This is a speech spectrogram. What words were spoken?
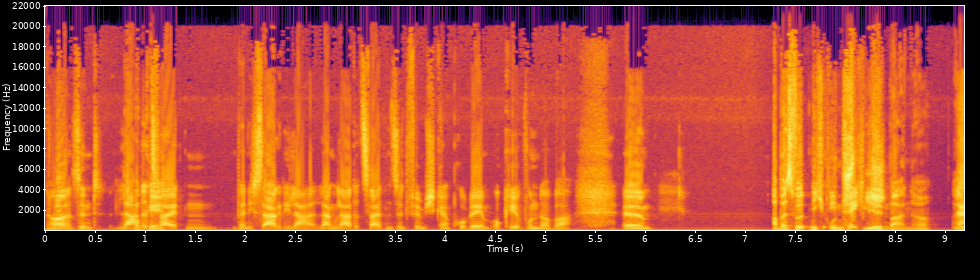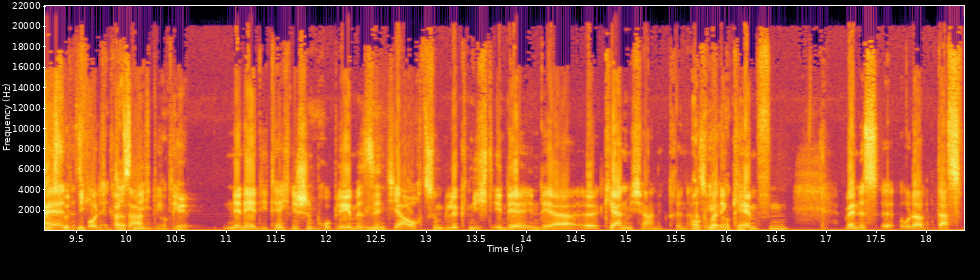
Ja, sind Ladezeiten, wenn ich sage, die la langen Ladezeiten sind für mich kein Problem, okay, wunderbar. Ähm, Aber es wird nicht unspielbar, ne? Nein, es wird das nicht, wollte ich gerade sagen. nicht, okay. die, nee, nee, die technischen Probleme sind ja auch zum Glück nicht in der, in der äh, Kernmechanik drin. Also Okay, bei den okay. Kämpfen, wenn es, äh, oder das,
